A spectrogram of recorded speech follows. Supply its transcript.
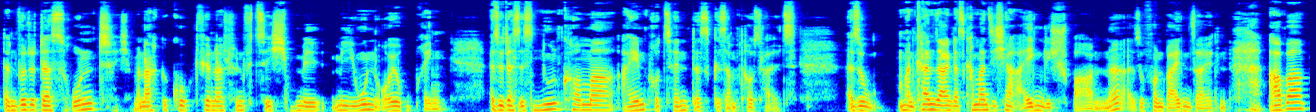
dann würde das rund, ich habe mal nachgeguckt, 450 Mil Millionen Euro bringen. Also das ist 0,1 Prozent des Gesamthaushalts. Also man kann sagen, das kann man sich ja eigentlich sparen, ne? also von beiden Seiten. Aber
